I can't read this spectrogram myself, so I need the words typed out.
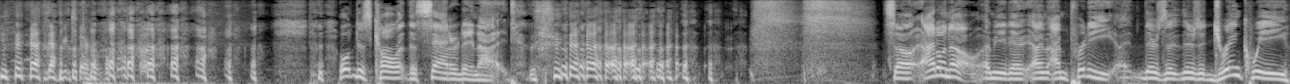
That'd be terrible. We'll just call it the Saturday night. so I don't know. I mean, I- I'm, I'm pretty. uh, There's a there's a drink we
